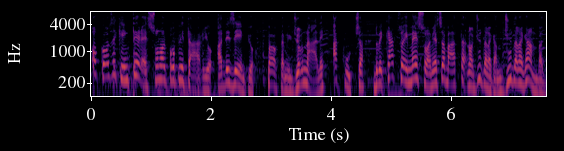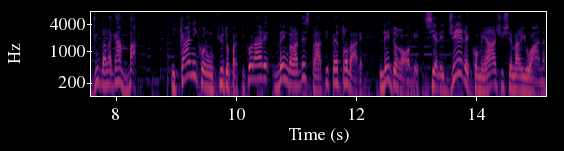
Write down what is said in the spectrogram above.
o cose che interessano al proprietario. Ad esempio, portami il giornale a cuccia dove cazzo hai messo la mia ciabatta? No, giù dalla gamba, giù dalla gamba, giù dalla gamba. I cani con un fiuto particolare vengono addestrati per trovare le droghe, sia leggere come hashish e marijuana,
